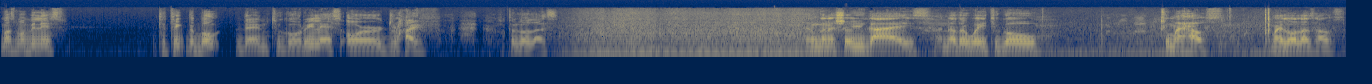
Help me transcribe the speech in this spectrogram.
mas mabilis to take the boat than to go Riles or drive to Lola's. I'm gonna show you guys another way to go to my house, my Lola's house.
